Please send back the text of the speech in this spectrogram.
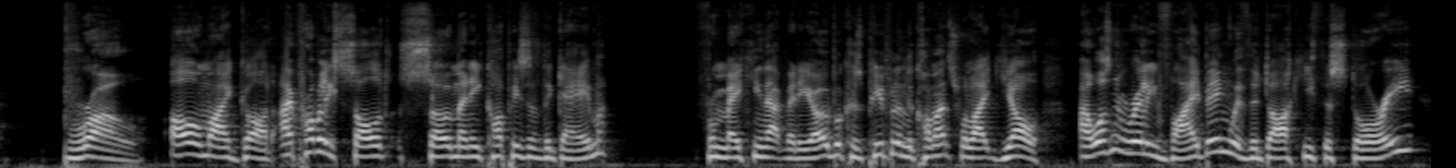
Bro, oh my god. I probably sold so many copies of the game from making that video because people in the comments were like, yo, I wasn't really vibing with the Dark Ether story,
